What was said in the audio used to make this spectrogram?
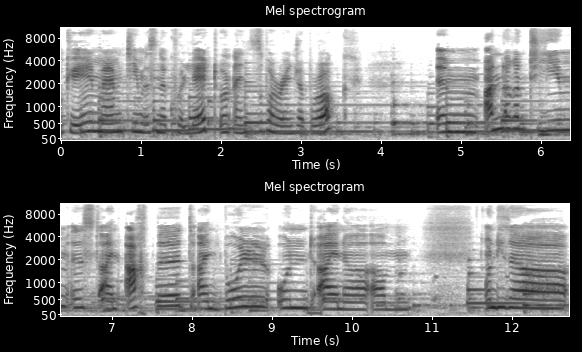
Okay, in meinem Team ist eine Colette und ein Super Ranger Brock. Im anderen Team ist ein 8-Bit, ein Bull und eine, ähm, und dieser,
